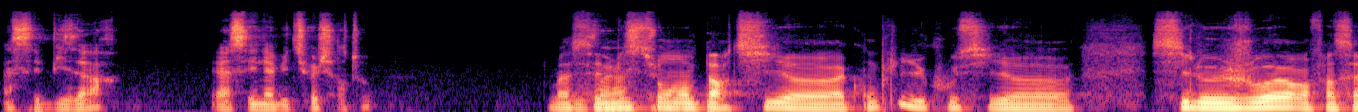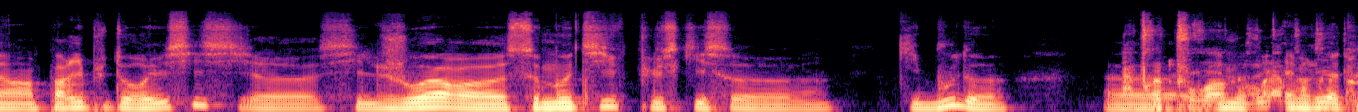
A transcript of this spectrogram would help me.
assez bizarre et assez inhabituel surtout. Bah, c'est une mission en partie euh, accomplie du coup. Si, euh, si le joueur, enfin c'est un pari plutôt réussi, si, euh, si le joueur se motive plus qu'il se, qu'il boude. Après pour, a tout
